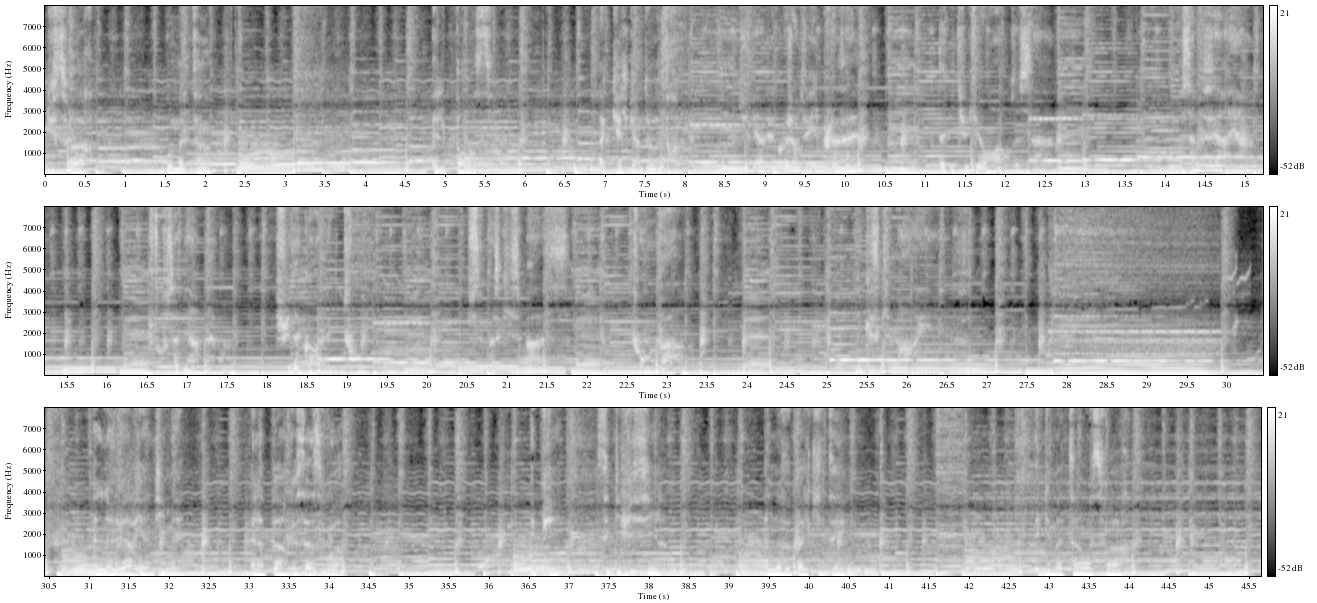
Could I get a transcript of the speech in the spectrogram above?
du soir au matin, rien dit, mais elle a peur que ça se voit. Et puis, c'est difficile. Elle ne veut pas le quitter. Et du matin au soir,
